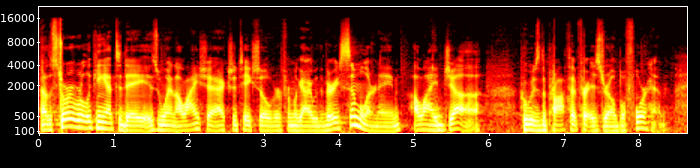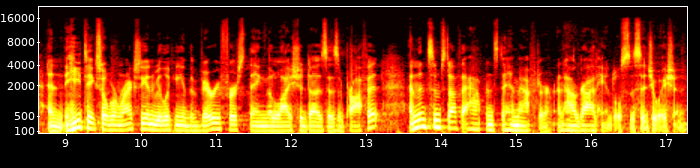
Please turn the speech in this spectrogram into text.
Now, the story we're looking at today is when Elisha actually takes over from a guy with a very similar name, Elijah, who was the prophet for Israel before him. And he takes over, and we're actually going to be looking at the very first thing that Elisha does as a prophet, and then some stuff that happens to him after, and how God handles the situation.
